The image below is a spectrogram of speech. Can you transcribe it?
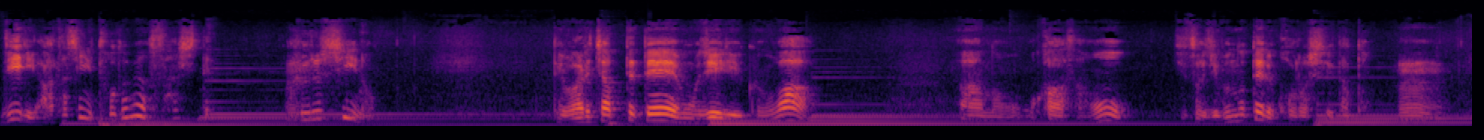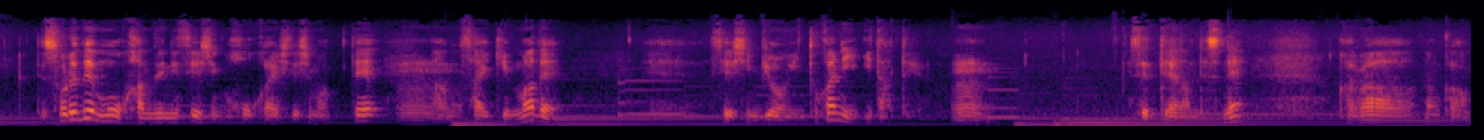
ジェリー私にとどめを刺して苦しいの、って言われちゃっててもうジェリー君はあのお母さんを実は自分の手で殺していたと。うんでそれでもう完全に精神が崩壊してしまって、うん。あの最近まで、えー精神病院とかにいたといううん。設定なんですね。だからなんか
